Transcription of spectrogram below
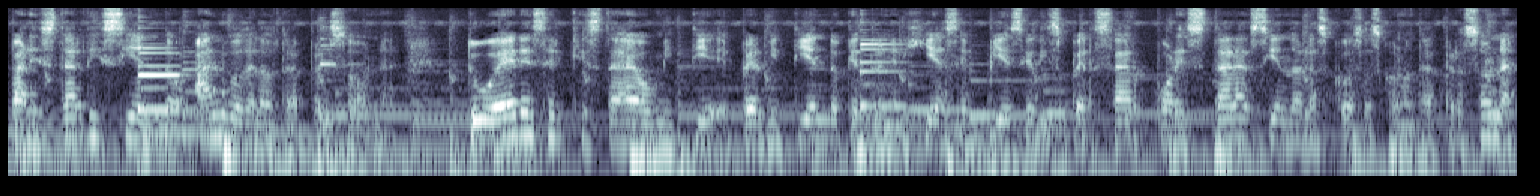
para estar diciendo algo de la otra persona. Tú eres el que está permitiendo que tu energía se empiece a dispersar por estar haciendo las cosas con otra persona.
